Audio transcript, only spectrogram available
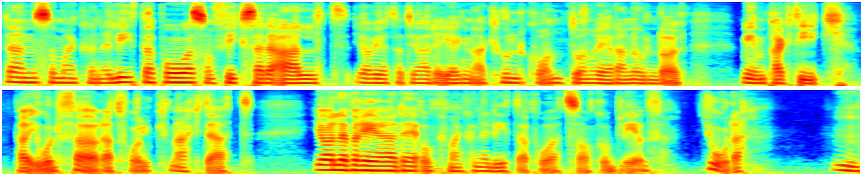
den som man kunde lita på, som fixade allt. Jag vet att jag hade egna kundkonton redan under min praktikperiod för att folk märkte att jag levererade och man kunde lita på att saker blev gjorda. Mm.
